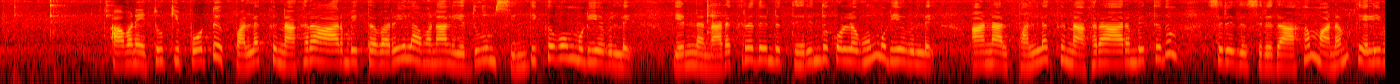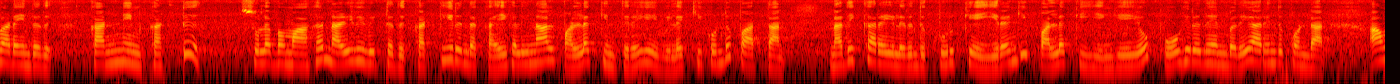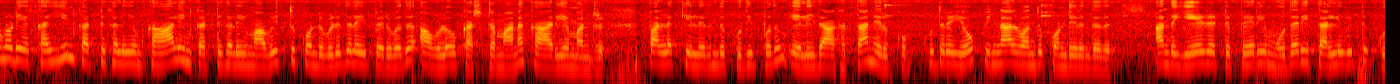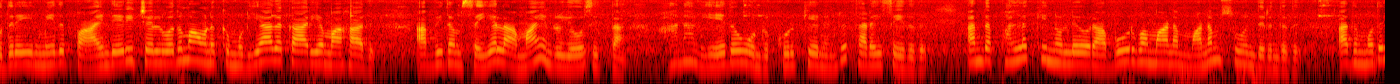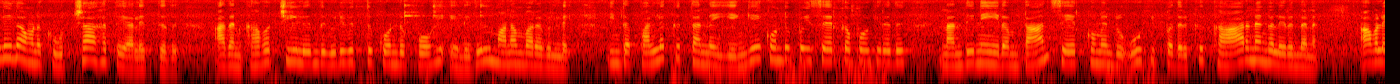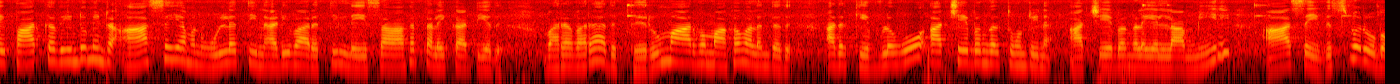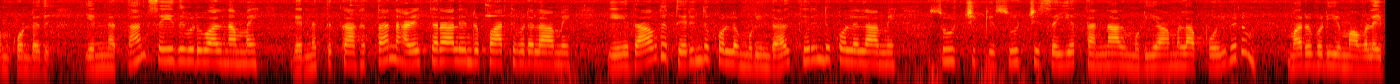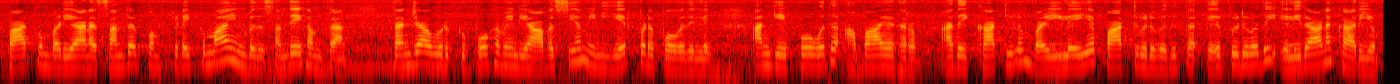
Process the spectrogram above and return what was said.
அவனை தூக்கி போட்டு பல்லக்கு நகர ஆரம்பித்த வரையில் அவனால் எதுவும் சிந்திக்கவும் முடியவில்லை. என்ன நடக்கிறது என்று தெரிந்து கொள்ளவும் முடியவில்லை. ஆனால் பல்லக்கு நகர ஆரம்பித்ததும் சிறிது சிறிதாக மனம் தெளிவடைந்தது. கண்ணின் கட்டு சுலபமாக நழுவிவிட்டது. கட்டியிருந்த கைகளினால் பல்லக்கின் திரையை விலக்கி கொண்டு பார்த்தான். நதிக்கரையிலிருந்து குறுக்கே இறங்கி பல்லக்கு எங்கேயோ போகிறது என்பதை அறிந்து கொண்டான். அவனுடைய கையின் கட்டுகளையும் காலின் கட்டுகளையும் அவிழ்த்து கொண்டு விடுதலை பெறுவது அவ்வளோ கஷ்டமான காரியம் அன்று. பல்லக்கிலிருந்து குதிப்பதும் எளிதாகத்தான் இருக்கும். குதிரையோ பின்னால் வந்து கொண்டிருந்தது. அந்த ஏழெட்டு பேரையும் உதறி தள்ளிவிட்டு குதிரையின் மீது பாய்ந்தேறி செல்வதும் அவனுக்கு முடியாத காரியமாகாது. அவ்விதம் செய்யலாமா என்று யோசித்தான். ஆனால் ஏதோ ஒன்று குறுக்கே நின்று தடை செய்தது. அந்த பல்லக்கினுள்ளே ஒரு அபூர்வமான மனம் சூழ்ந்திருந்தது. அது முதலில் அவனுக்கு உற்சாகத்தை அளித்தது. அதன் கவர்ச்சியிலிருந்து விடுவித்து கொண்டு போக எளிதில் மனம் வரவில்லை. இந்த பல்லக்கு தன்னை எங்கே கொண்டு போய் சேர்க்கப் போகிறது? நந்தினியிடம்தான் சேர்க்கும் என்று ஊகிப்பதற்கு காரணங்கள் இருந்தன. அவளை பார்க்க வேண்டும் என்ற ஆசை அவன் உள்ளத்தின் அடிவாரத்தில் லேசாக தலை காட்டியது வர வர அது பெரும் ஆர்வமாக வளர்ந்தது. அதற்கு எவ்வளவோ ஆட்சேபங்கள் தோன்றின. ஆட்சேபங்களை எல்லாம் மீறி ஆசை விஸ்வரூபம் கொண்டது. என்னத்தான் செய்து விடுவாள் நம்மை? என்னத்துக்காகத்தான் அழைக்கிறாள் என்று பார்த்து விடலாமே ஏதாவது தெரிந்து கொள்ள முடிந்தால் தெரிந்து கொள்ளலாமே. சூழ்ச்சிக்கு சூழ்ச்சி செய்ய தன்னால் முடியாமலா போய்விடும். மறுபடியும் அவளை பார்க்கும்படியான சந்தர்ப்பம் கிடைக்குமா என்பது சந்தேகம்தான். தஞ்சாவூருக்கு போக வேண்டிய அவசியம் இனி ஏற்பட போவதில்லை. அங்கே போவது அபாயகரம். அதை காட்டிலும் வழியிலேயே பார்த்து விடுவது த விடுவது எளிதான காரியம்.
